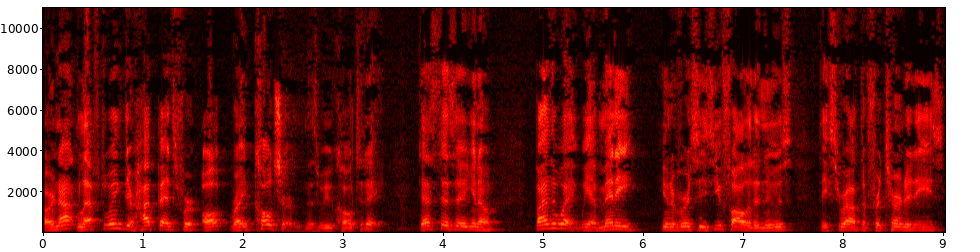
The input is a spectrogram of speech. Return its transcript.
are not left wing; they're hotbeds for alt right culture, as we would call today. That's as a you know. By the way, we have many universities. You follow the news; they throw out the fraternities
